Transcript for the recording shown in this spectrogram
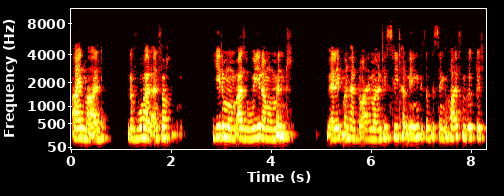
einmal, wo halt einfach jedem, also wo jeder Moment erlebt man halt nur einmal. Und dieses Lied hat mir irgendwie so ein bisschen geholfen, wirklich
